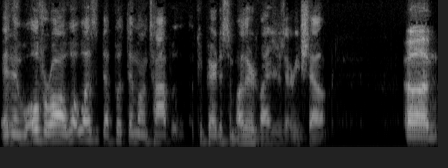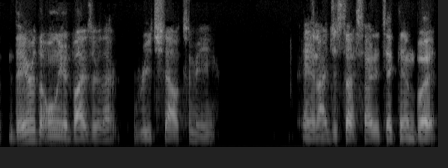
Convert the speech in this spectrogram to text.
And then overall, what was it that put them on top compared to some other advisors that reached out? Um, they are the only advisor that reached out to me, and I just decided to take them. But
